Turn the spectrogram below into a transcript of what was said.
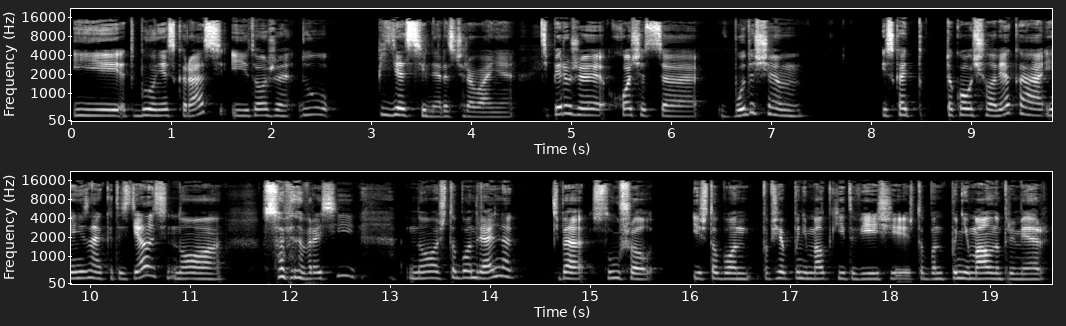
И это было несколько раз, и тоже, ну, пиздец сильное разочарование. Теперь уже хочется в будущем искать такого человека, я не знаю, как это сделать, но особенно в России, но чтобы он реально тебя слушал, и чтобы он вообще понимал какие-то вещи, чтобы он понимал, например,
